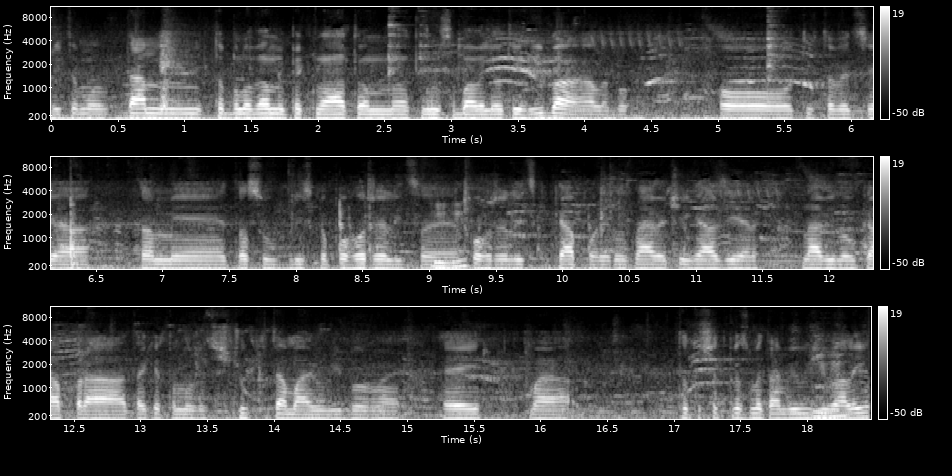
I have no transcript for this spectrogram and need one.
pri tom, tam to bolo veľmi pekné na tom, keď sme sa bavili o tých rybách, alebo o týchto veciach, tam, je, tam sú blízko Pohořelice, Mhm. mm-hmm. Pohořelický kapor, jeden z najväčších jazier na výlov kapra, takéto možno šťuky tam majú výborné, hej, má, toto všetko sme tam využívali,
